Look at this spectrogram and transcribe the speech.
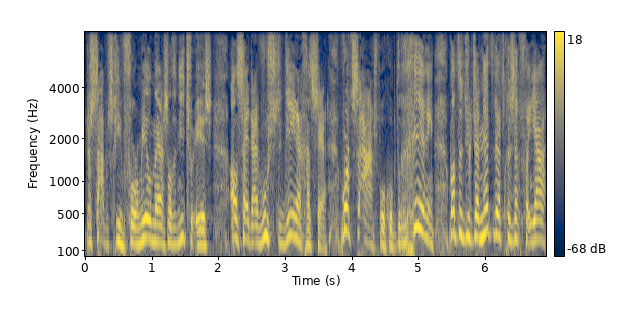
er staat misschien formeel nergens dat het niet zo is. Als zij daar woeste dingen gaat zeggen, wordt ze aansproken op de regering. Wat natuurlijk daarnet werd gezegd van ja,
